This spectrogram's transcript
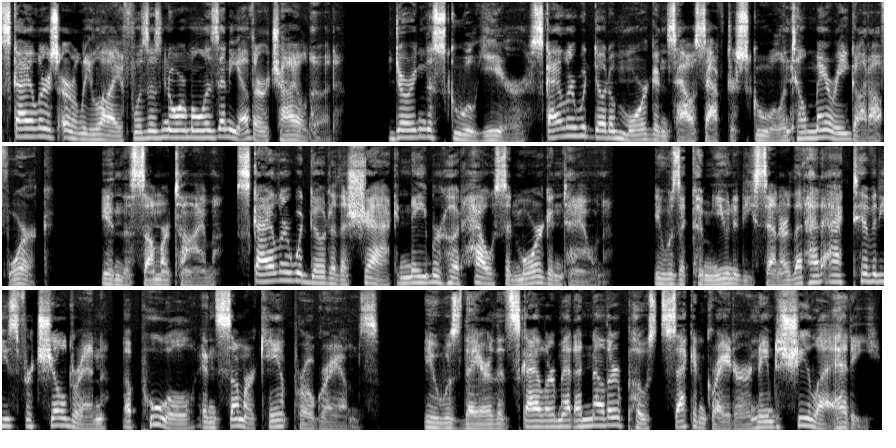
Skylar's early life was as normal as any other childhood. During the school year, Skylar would go to Morgan's house after school until Mary got off work. In the summertime, Skylar would go to the Shack neighborhood house in Morgantown. It was a community center that had activities for children, a pool, and summer camp programs. It was there that Skylar met another post second grader named Shelia Eddy.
